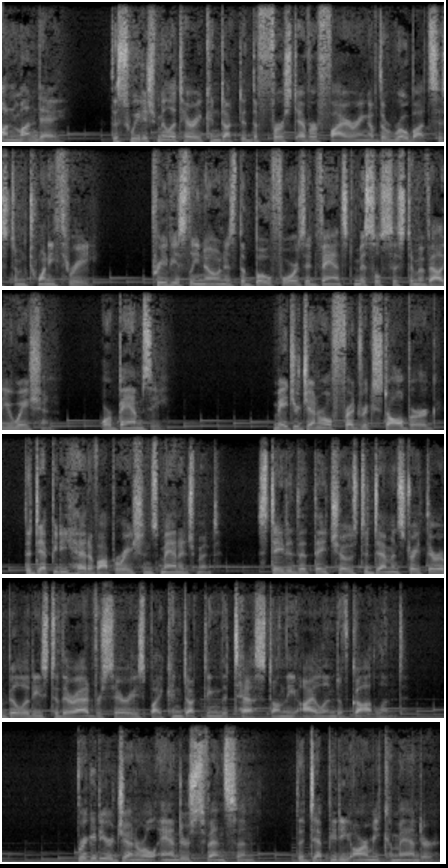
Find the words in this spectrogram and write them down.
On Monday, the Swedish military conducted the first ever firing of the Robot System 23, previously known as the Bofors Advanced Missile System Evaluation, or BAMSE. Major General Fredrik Ståhlberg, the deputy head of operations management, stated that they chose to demonstrate their abilities to their adversaries by conducting the test on the island of Gotland. Brigadier General Anders Svensson, the deputy army commander,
